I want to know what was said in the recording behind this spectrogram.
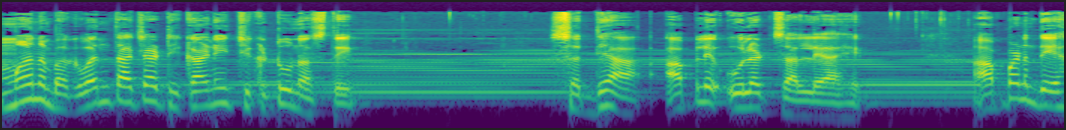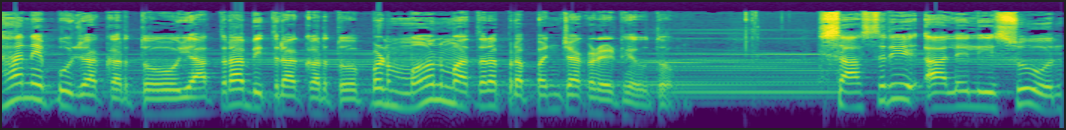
मन भगवंताच्या ठिकाणी चिकटून असते. सध्या आपले उलट चालले आहे. आपण देहाने पूजा करतो यात्रा बित्रा करतो पण मन मात्र प्रपंचाकडे ठेवतो. सासरी आलेली सून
